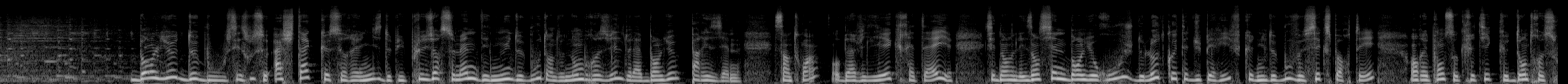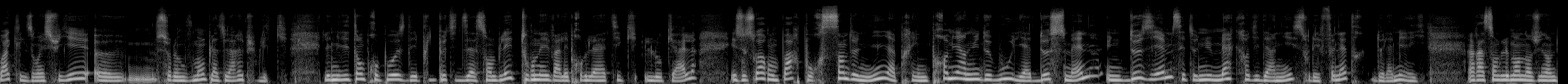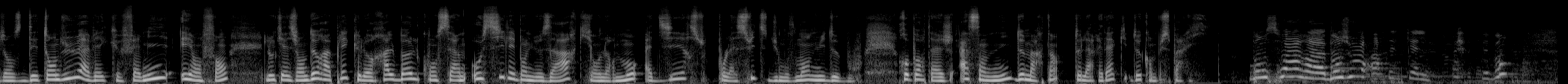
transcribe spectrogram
Banlieue debout, c'est sous ce hashtag que se réunissent depuis plusieurs semaines des nuits debout dans de nombreuses villes de la banlieue parisienne. Saint-Ouen, Aubervilliers, Créteil, c'est dans les anciennes banlieues rouges de l'autre côté du périph que Nuit debout veut s'exporter en réponse aux critiques d'entre-soi qu'ils ont essuyées euh, sur le mouvement Place de la République. Les militants proposent des plus petites assemblées tournées vers les problématiques locales. Et ce soir, on part pour Saint-Denis après une première nuit debout il y a deux semaines. Une deuxième s'est tenue mercredi dernier sous les fenêtres de la mairie. Un rassemblement dans une ambiance détendue avec famille et enfants. L'occasion de rappeler que le ras-le-bol concerne aussi les banlieusards qui ont leur mot à dire pour la suite du mouvement Nuit debout. Reportage à Saint-Denis de Martin de la rédac de Campus Paris. Bonsoir, euh, bonjour. Alors c'est lequel? C'est bon?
